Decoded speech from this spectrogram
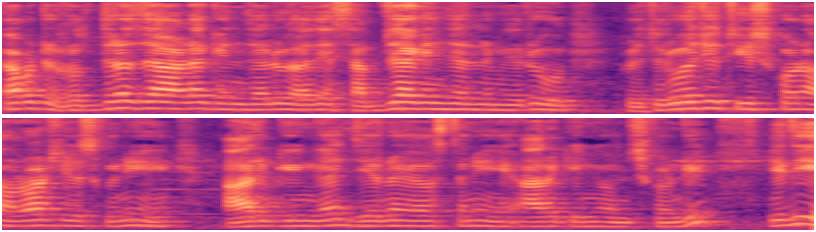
కాబట్టి రుద్రజాడ గింజలు అదే సబ్జా గింజలను మీరు ప్రతిరోజు తీసుకోవడం అలవాటు చేసుకుని ఆరోగ్యంగా జీర్ణ వ్యవస్థని ఆరోగ్యంగా ఉంచుకోండి. ఇది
